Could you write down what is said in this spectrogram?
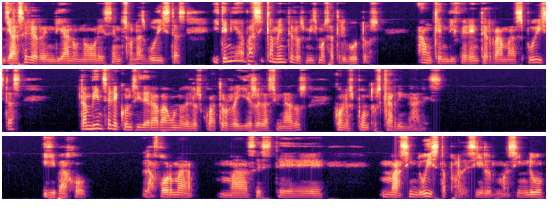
Ya se le rendían honores en zonas budistas y tenía básicamente los mismos atributos, aunque en diferentes ramas budistas también se le consideraba uno de los cuatro reyes relacionados con los puntos cardinales. Y bajo la forma más este más hinduista, por decir más hindú,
